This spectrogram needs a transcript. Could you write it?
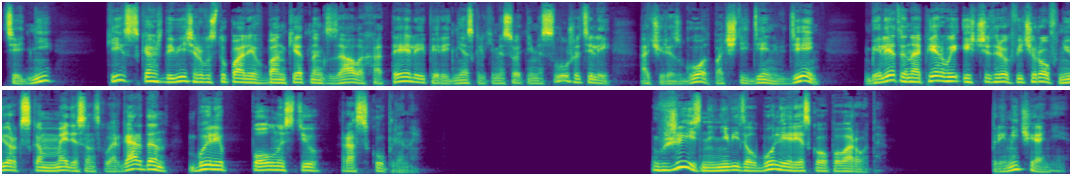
В те дни КИС каждый вечер выступали в банкетных залах отелей перед несколькими сотнями слушателей, а через год, почти день в день, билеты на первый из четырех вечеров в нью-йоркском Мэдисон Сквер Гарден были полностью раскуплены. В жизни не видел более резкого поворота. Примечание.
